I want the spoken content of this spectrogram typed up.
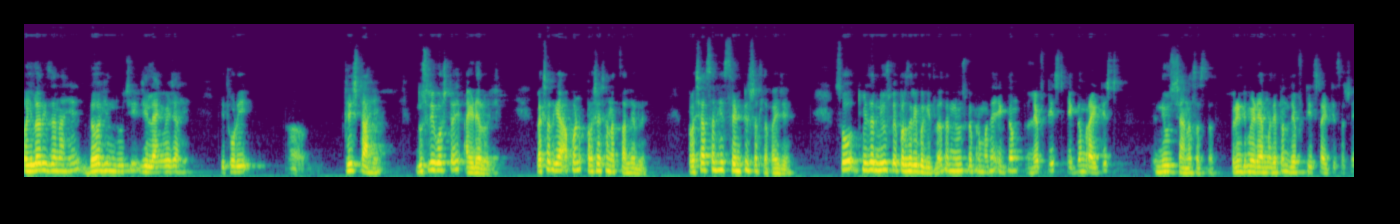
पहिलं रिझन आहे द हिंदूची जी लँग्वेज आहे ती थोडी क्लिष्ट आहे. दुसरी गोष्ट आहे आयडियॉलॉजी लक्षात घ्या आपण प्रशासनात चाललेलो आहे. प्रशासन हे सेंट्रिस्ट असलं पाहिजे. सो तुम्ही जर न्यूजपेपर जरी बघितलं तर न्यूजपेपरमध्ये एकदम लेफ्टिस्ट एकदम राईटिस्ट न्यूज चॅनल्स असतात. प्रिंट मीडियामध्ये पण लेफ्टिस्ट राईटिस्ट असे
